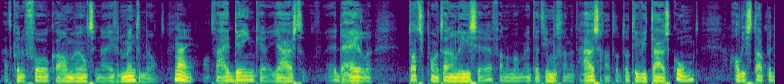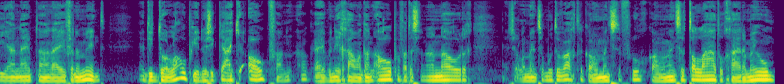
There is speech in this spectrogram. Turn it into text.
had kunnen voorkomen bij ons in de evenementenbrand. Nee. Want wij denken juist de hele touchpoint-analyse, van het moment dat iemand van het huis gaat tot hij weer thuis komt, al die stappen die hij neemt naar een evenement, die doorloop je. Dus ik kijk je ook van, oké, wanneer gaan we dan open? Wat is er nou nodig? Zullen mensen moeten wachten? Komen mensen te vroeg? Komen mensen te laat? Hoe ga je ermee om?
